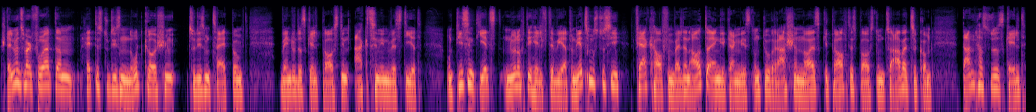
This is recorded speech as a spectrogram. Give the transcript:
Stellen wir uns mal vor, dann hättest du diesen Notgroschen zu diesem Zeitpunkt, wenn du das Geld brauchst, in Aktien investiert. Und die sind jetzt nur noch die Hälfte wert. Und jetzt musst du sie verkaufen, weil dein Auto eingegangen ist und du rasch ein neues Gebrauchtes brauchst, um zur Arbeit zu kommen. Dann hast du das Geld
